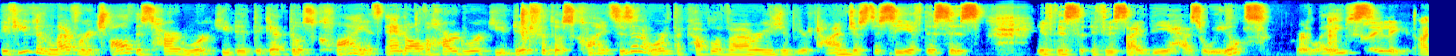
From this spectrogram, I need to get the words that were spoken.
if you can leverage all this hard work you did to get those clients and all the hard work you did for those clients isn't it worth a couple of hours of your time just to see if this is if this if this idea has wheels absolutely. I,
